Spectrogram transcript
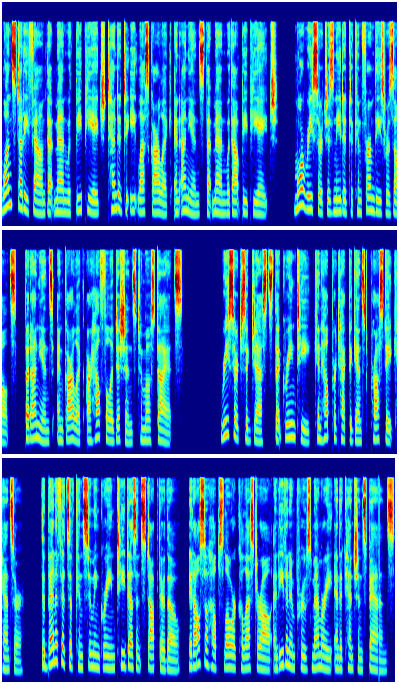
One study found that men with BPH tended to eat less garlic and onions than men without BPH. More research is needed to confirm these results, but onions and garlic are healthful additions to most diets. Research suggests that green tea can help protect against prostate cancer. The benefits of consuming green tea doesn't stop there though, it also helps lower cholesterol and even improves memory and attention spans.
